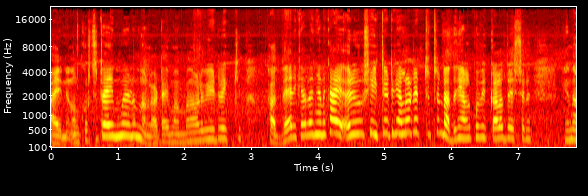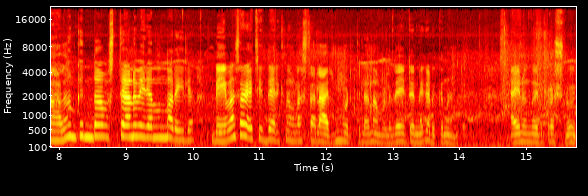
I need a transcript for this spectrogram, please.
അതിന് നമുക്ക് കുറച്ച് ടൈം വേണം. എന്നുള്ള ടൈം ആകുമ്പോൾ നമ്മൾ വീട് വെക്കും. അതായിരിക്കും. അത് കൈ- ഒരു ഷീറ്റ് ഇട്ട് ഞങ്ങൾ ഇട്ടിട്ടുണ്ട്. അത് ഞങ്ങളിപ്പോൾ വിൽക്കാൻ ഉദ്ദേശിച്ചത്. ഈ നാളെ നമുക്ക് എന്താ അവസ്ഥയാണ് വരിക എന്നൊന്നും അറിയില്ല. ദൈവം സഹായിച്ച് ഇതായിരിക്കും നമ്മളെ സ്ഥലം. ആരും കൊടുത്തില്ല. നമ്മളിതായിട്ട് തന്നെ കിടക്കുന്നുണ്ട്. അതിനൊന്നും ഒരു പ്രശ്നവും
